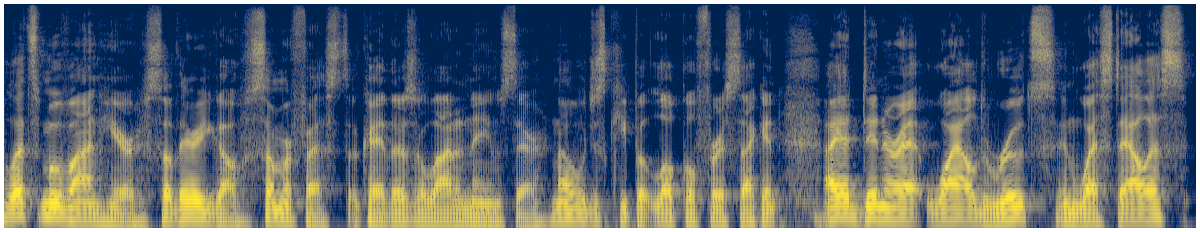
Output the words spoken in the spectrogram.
let's move on here. So there you go, Summerfest. Okay, there's a lot of names there. Now we'll just keep it local for a second. I had dinner at Wild Roots in West Allis.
